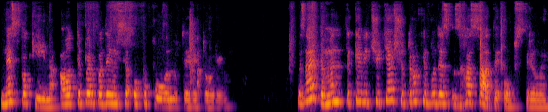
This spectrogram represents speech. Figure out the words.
Неспокійно. А от тепер подивимося окуповану територію. Ви знаєте, в мене таке відчуття, що трохи буде згасати обстріли.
